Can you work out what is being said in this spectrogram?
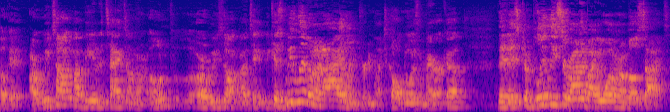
Okay, are we talking about being attacked on our own, or are we talking about taking? Because we live on an island, pretty much called North America, that is completely surrounded by water on both sides.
